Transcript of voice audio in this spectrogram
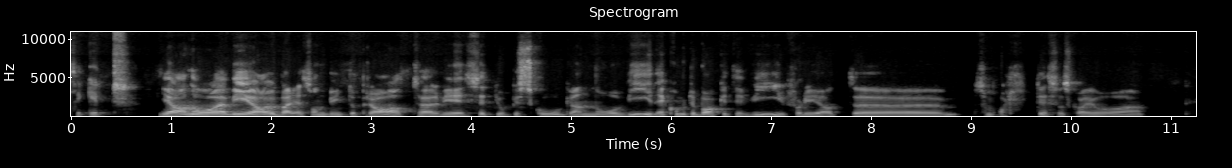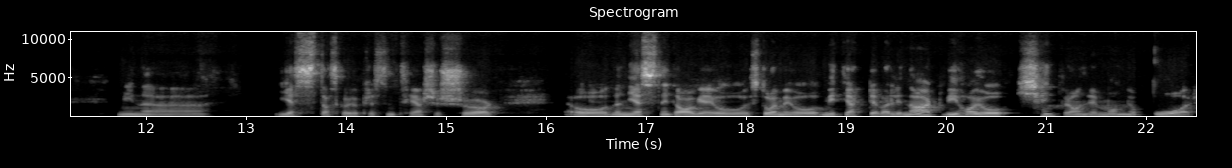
Sikkert ja, nå, vi har jo bare sånn begynt å prate her. Vi sitter jo oppe i skogen. Og vi Jeg kommer tilbake til vi, fordi at uh, som alltid så skal jo uh, mine gjester skal jo presentere seg sjøl. Og den gjesten i dag jo, står meg jo mitt hjerte veldig nært. Vi har jo kjent hverandre i mange år.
